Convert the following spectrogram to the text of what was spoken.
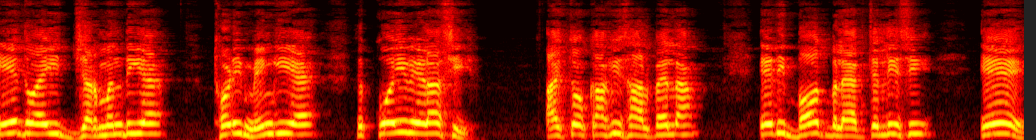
ਇਹ ਦਵਾਈ ਜਰਮਨ ਦੀ ਹੈ ਥੋੜੀ ਮਹਿੰਗੀ ਹੈ, ਤੇ ਕੋਈ ਵੇਲਾ ਸੀ, ਅੱਜ ਤੋਂ ਕਾਫੀ ਸਾਲ ਪਹਿਲਾਂ, ਇਹਦੀ ਬਹੁਤ ਬਲੈਕ ਚੱਲੀ ਸੀ। ਇਹ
